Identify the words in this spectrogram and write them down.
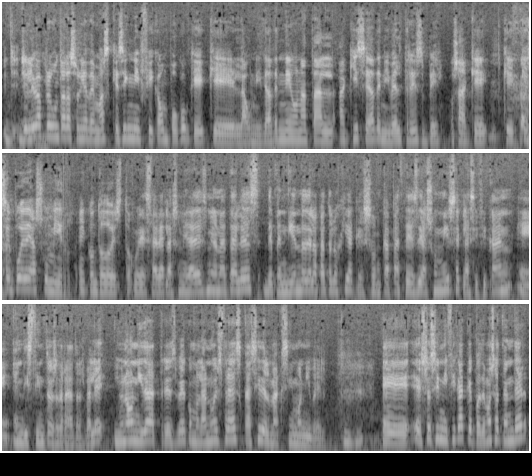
Yo, le iba a preguntar a Sonia además qué significa un poco que, que la unidad neonatal aquí sea de nivel 3B. O sea, ¿qué, se puede asumir eh, con todo esto? Pues a ver, las unidades neonatales, dependiendo de la patología que son capaces de asumir, se clasifican eh, en distintos grados, ¿vale? Y una unidad 3B como la nuestra es casi del máximo nivel. eso significa que podemos atender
